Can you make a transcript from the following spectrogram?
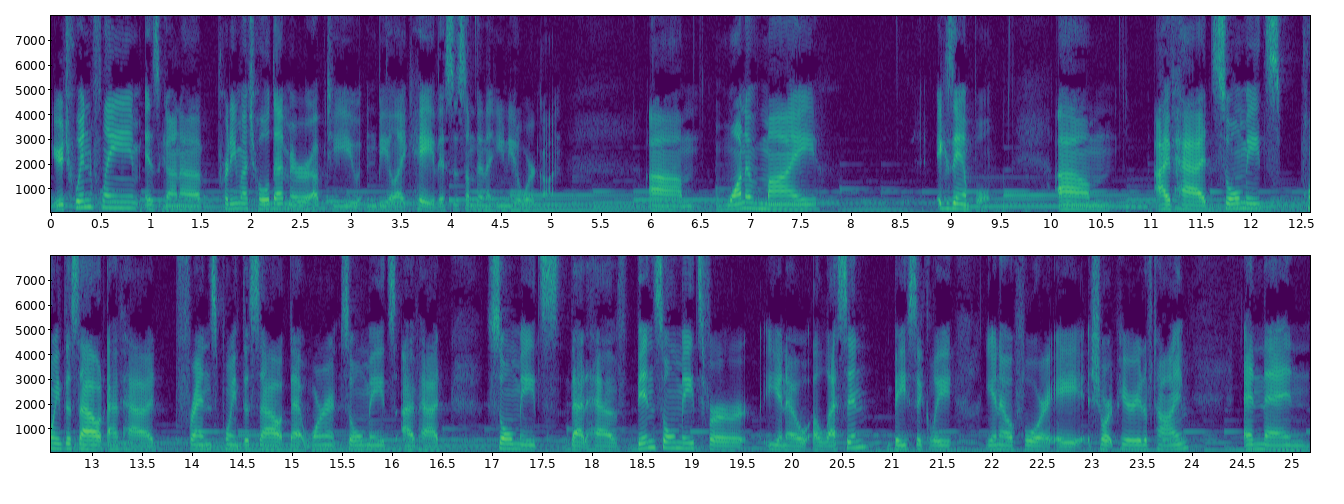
your twin flame is gonna pretty much hold that mirror up to you and be like, hey, this is something that you need to work on. Um, one of my example, um, I've had soulmates point this out. I've had friends point this out that weren't soulmates. I've had soulmates that have been soulmates for, you know, a lesson, basically, you know, for a short period of time. And then,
